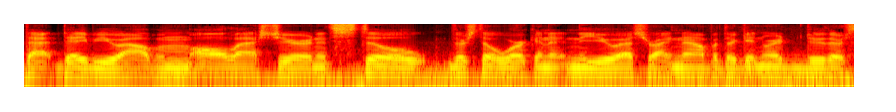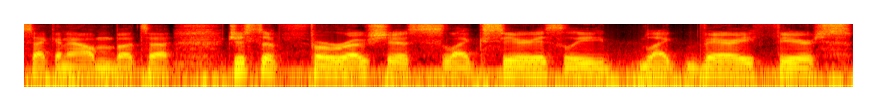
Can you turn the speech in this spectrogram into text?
that debut album all last year, and it's still they're still working it in the U.S. right now. But they're getting ready to do their second album. But uh, just a ferocious, like seriously, like very fierce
